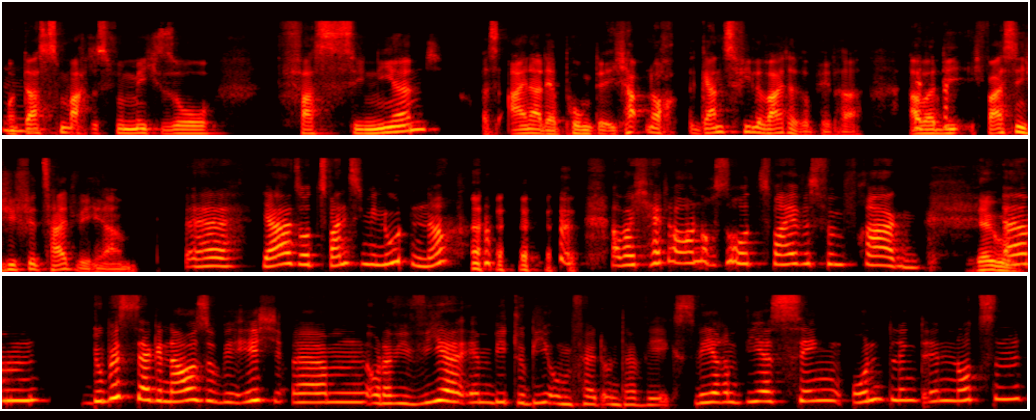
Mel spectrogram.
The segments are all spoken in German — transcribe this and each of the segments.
Und mhm. das macht es für mich so faszinierend. Das ist einer der Punkte. Ich habe noch ganz viele weitere, Petra, aber die, ich weiß nicht, wie viel Zeit wir hier haben. Äh, ja, so 20 Minuten, ne? aber ich hätte auch noch so zwei bis fünf Fragen. Sehr gut. Ähm, Du bist ja genauso wie ich ähm, oder wie wir im B2B-Umfeld unterwegs. Während wir Sing und LinkedIn nutzen,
